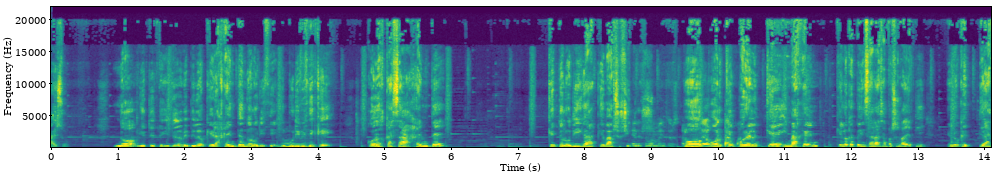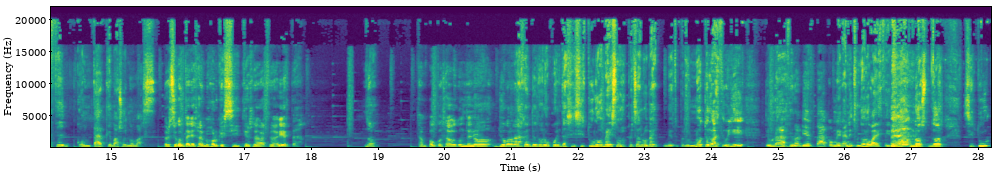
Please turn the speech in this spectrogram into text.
a eso. No, yo te estoy diciendo mi opinión que la gente no lo dice. Es muy difícil que conozcas a gente que te lo diga que va a esos en sitios. estos momentos. Por, porque, por el qué imagen, qué es lo que pensará esa persona de ti, es lo que te hace contar que vas o no vas. Pero sí contarías a lo mejor que sí tienes una relación abierta. No, Tampoco es algo que contaría. no, yo creo que la gente no lo cuenta así. Si tú lo ves o sospechas, lo ves, pero no te lo va a decir, oye, tengo una relación abierta con Meganet, no lo va a decir. No, no, no, si tú,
